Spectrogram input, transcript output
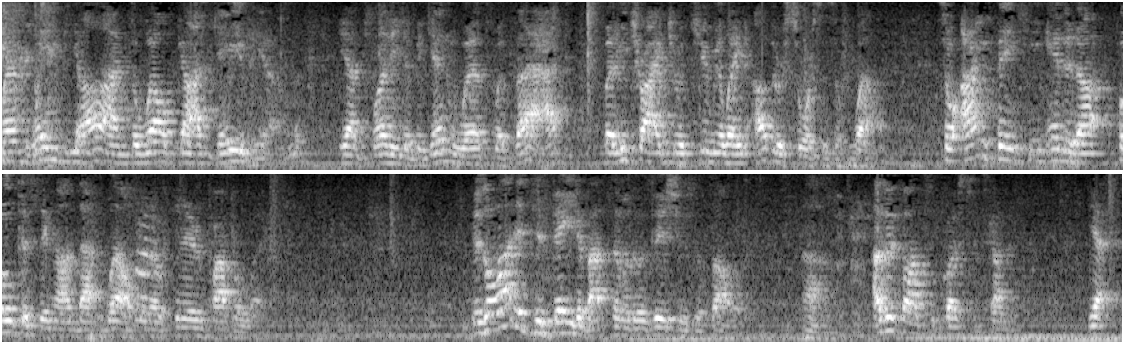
went way beyond the wealth God gave him. He had plenty to begin with with that, but he tried to accumulate other sources of wealth. So I think he ended up focusing on that wealth in, a, in an improper way. There's a lot of debate about some of those issues with Solomon. Uh, other thoughts and questions, comments? Yes.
